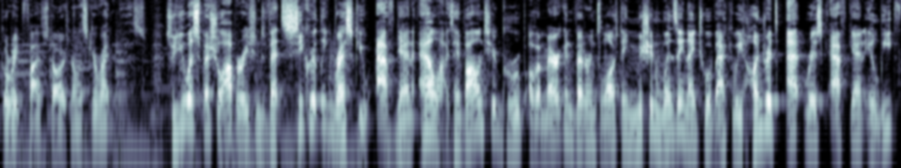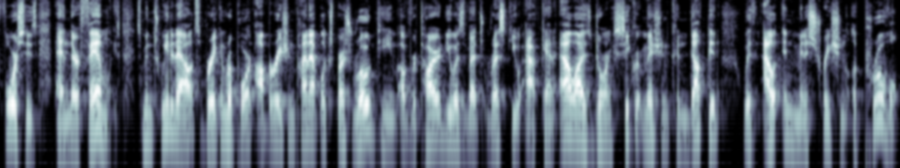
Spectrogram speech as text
Go rate five stars. Now let's get right into this. So, U.S. Special Operations vets secretly rescue Afghan allies. A volunteer group of American veterans launched a mission Wednesday night to evacuate hundreds at risk Afghan elite forces and their families. It's been tweeted out. Break and report Operation Pineapple Express road team of retired U.S. vets rescue Afghan allies during secret mission conducted without administration approval.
